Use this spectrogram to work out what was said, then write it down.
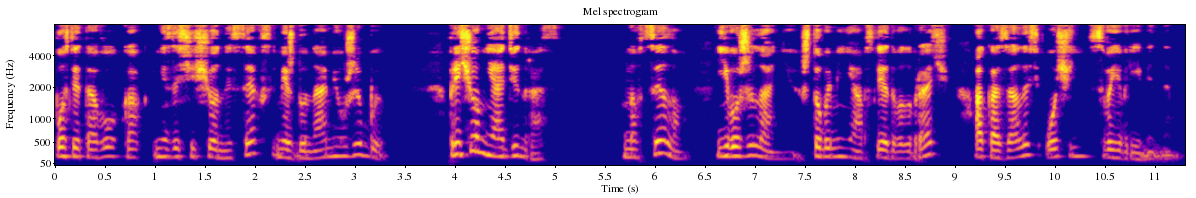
после того, как незащищенный секс между нами уже был. Причем не один раз. Но в целом его желание, чтобы меня обследовал врач, оказалось очень своевременным.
